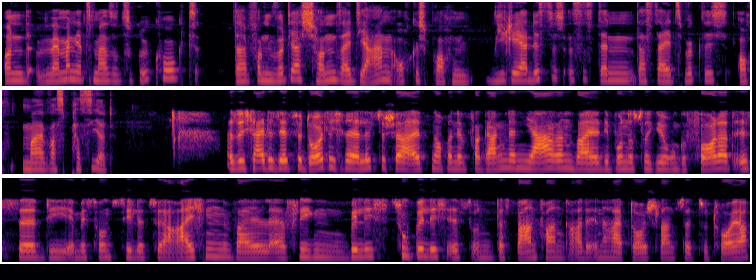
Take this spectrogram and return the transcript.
Und wenn man jetzt mal so zurückguckt, davon wird ja schon seit Jahren auch gesprochen. Wie realistisch ist es denn, dass da jetzt wirklich auch mal was passiert? Also ich halte es jetzt für deutlich realistischer als noch in den vergangenen Jahren, weil die Bundesregierung gefordert ist, äh, die Emissionsziele zu erreichen, weil äh, Fliegen billig, zu billig ist und das Bahnfahren gerade innerhalb Deutschlands äh, zu teuer,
